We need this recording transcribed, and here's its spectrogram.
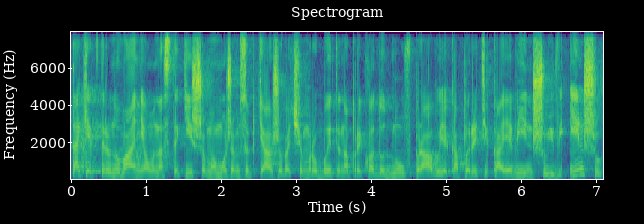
Так як тренування у нас такі, що ми можемо з обтяжувачем робити, наприклад, одну вправу, яка перетікає в іншу і в іншу,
